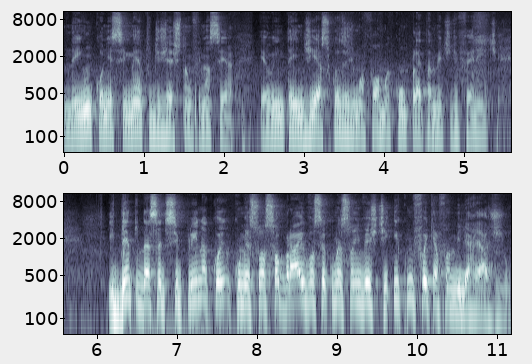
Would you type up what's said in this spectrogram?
nenhum conhecimento de gestão financeira. Eu entendi as coisas de uma forma completamente diferente. E dentro dessa disciplina começou a sobrar e você começou a investir. E como foi que a família reagiu?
